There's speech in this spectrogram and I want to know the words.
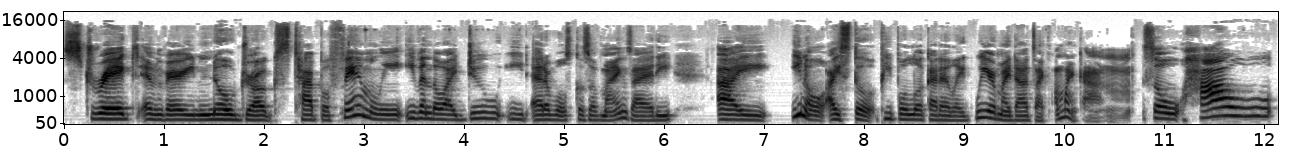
strict and very no drugs type of family, even though I do eat edibles because of my anxiety, I, you know, I still, people look at it like weird. My dad's like, oh my God. So, how,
